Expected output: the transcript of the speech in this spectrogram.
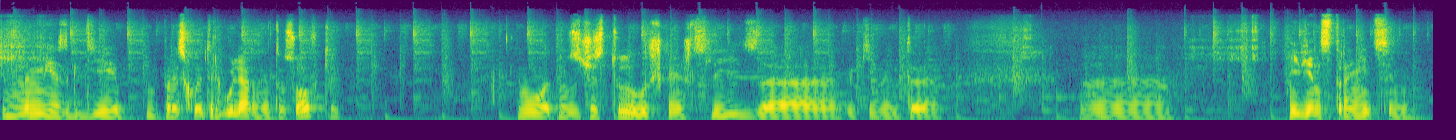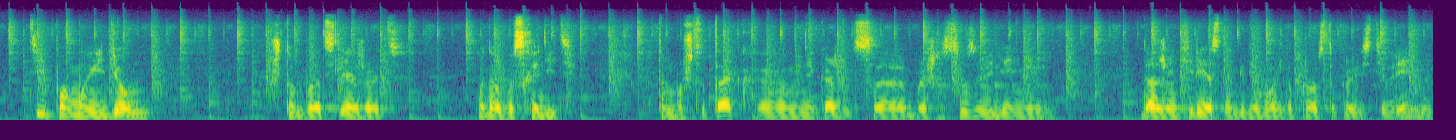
именно мест, где происходят регулярные тусовки. Вот, но зачастую лучше, конечно, следить за какими-то э, ивент-страницами. Типа мы идем, чтобы отслеживать, куда бы сходить. Потому что так, э, мне кажется, большинство заведений даже интересно, где можно просто провести время.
